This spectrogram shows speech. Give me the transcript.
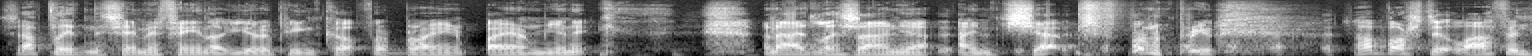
So I played in the semi final European Cup for Bayern Munich. and I had lasagna and chips for my pre. So I burst out laughing.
